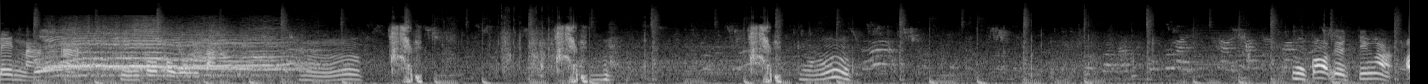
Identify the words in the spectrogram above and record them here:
เล่นๆนะ อะชิ้นโตๆเลยจ้ะอืมอืมหมูกรอบเด็ดจริงอะ อ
